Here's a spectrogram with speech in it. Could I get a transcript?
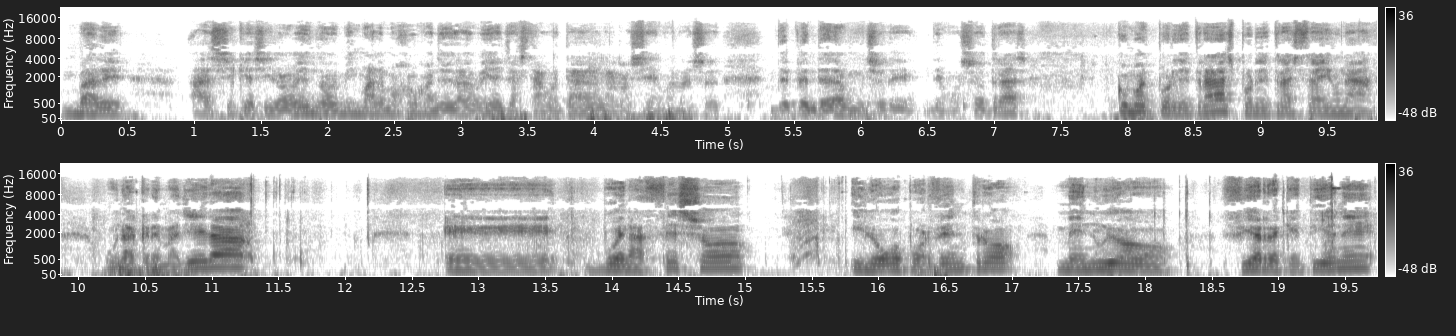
¿vale? Así que si lo ven, lo mismo a lo mejor cuando ya lo vea ya está agotado, no lo sé. Bueno, eso dependerá mucho de, vosotras. ¿Cómo es por detrás? Por detrás trae una, una cremallera, eh, buen acceso y luego por dentro menudo cierre que tiene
